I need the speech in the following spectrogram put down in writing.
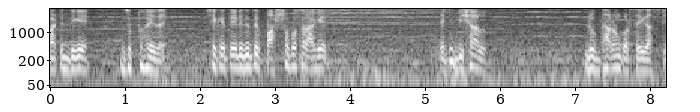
মাটির দিকে যুক্ত হয়ে যায়। সেক্ষেত্রে এটি যদি পাঁচশো বছর আগের, এটি বিশাল রূপ ধারণ করছে এই গাছটি।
